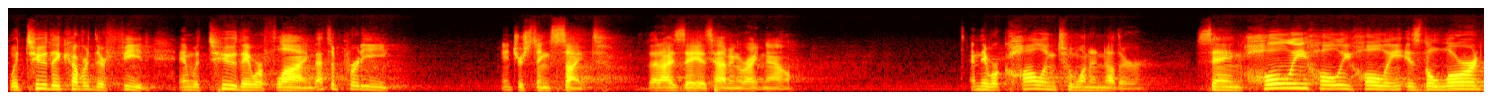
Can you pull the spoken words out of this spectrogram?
with two they covered their feet, and with two they were flying. That's a pretty interesting sight that Isaiah is having right now. And they were calling to one another saying, Holy, holy, holy is the Lord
